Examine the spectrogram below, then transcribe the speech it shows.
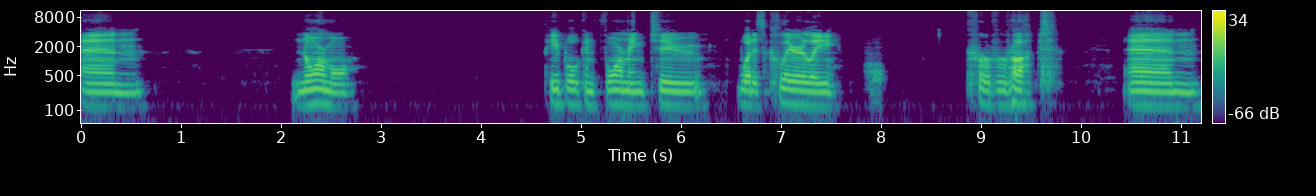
and normal people conforming to what is clearly corrupt and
